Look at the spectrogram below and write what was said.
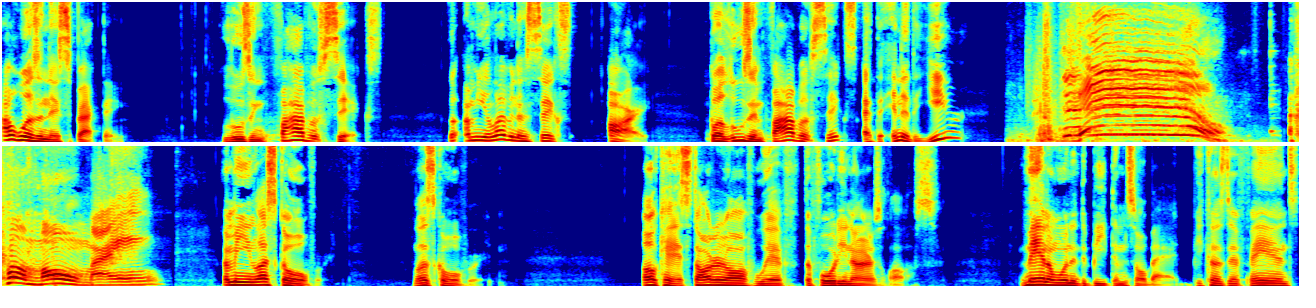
I wasn't expecting losing five of six. I mean, 11 and six, all right. But losing five of six at the end of the year? Damn! Come on, man. I mean, let's go over it. Let's go over it. Okay, it started off with the 49ers loss. Man, I wanted to beat them so bad because their fans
